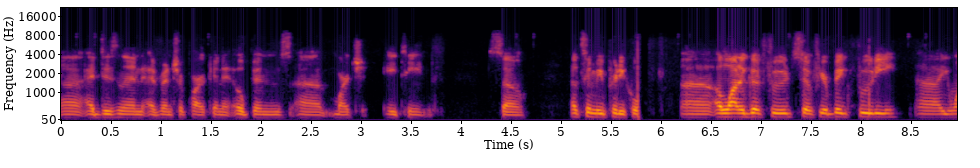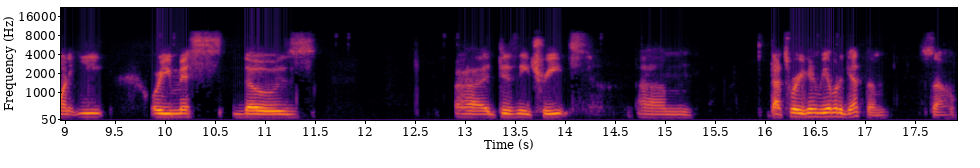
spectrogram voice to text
uh, at Disneyland Adventure Park, and it opens uh, March 18th. So that's gonna be pretty cool. Uh, a lot of good food. So if you're a big foodie, uh, you want to eat, or you miss those uh, Disney treats, um, that's where you're gonna be able to get them. So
